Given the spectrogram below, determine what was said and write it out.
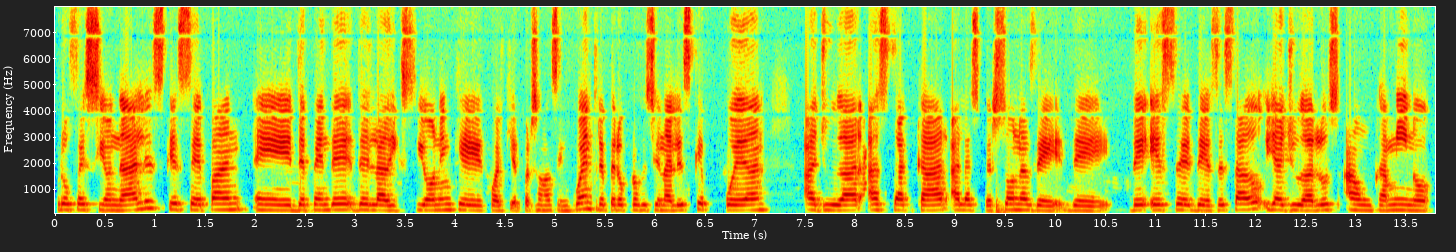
profesionales que sepan, eh, depende de la adicción en que cualquier persona se encuentre, pero profesionales que puedan ayudar a sacar a las personas de, ese estado y ayudarlos a un camino,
